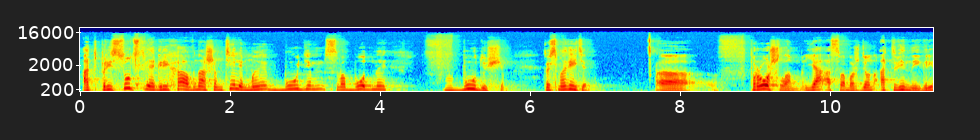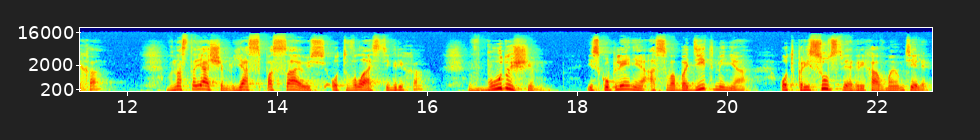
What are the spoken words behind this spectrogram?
От присутствия греха в нашем теле мы будем свободны в будущем. То есть, смотрите, а, в прошлом я освобожден от вины греха, в настоящем я спасаюсь от власти греха, в будущем искупление освободит меня от присутствия греха в моем теле.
